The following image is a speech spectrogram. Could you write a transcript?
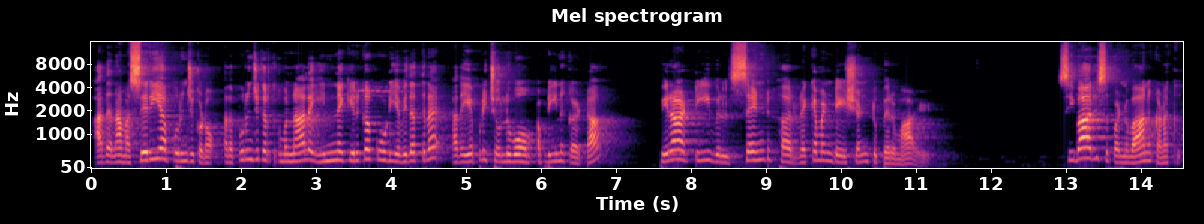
அதை நாம் சரியாக புரிஞ்சுக்கணும். அதை புரிஞ்சுக்கிறதுக்கு முன்னால் இன்றைக்கி இருக்கக்கூடிய விதத்தில் அதை எப்படி சொல்லுவோம் அப்படின்னு கேட்டால் Piratti will send her recommendation to Perumal. சிபாரிசு பண்ணுவான்னு கணக்கு.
